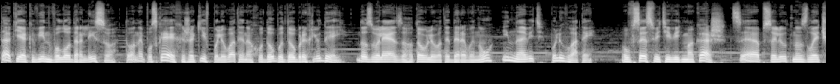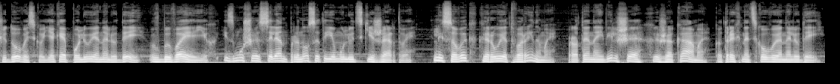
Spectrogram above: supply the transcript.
Так як він володар лісу, то не пускає хижаків полювати на худобу добрих людей, дозволяє заготовлювати деревину і навіть полювати. У всесвіті відьмака ж це абсолютно зле чудовисько, яке полює на людей, вбиває їх і змушує селян приносити йому людські жертви. Лісовик керує тваринами, проте найбільше хижаками, котрих нацьковує на людей.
